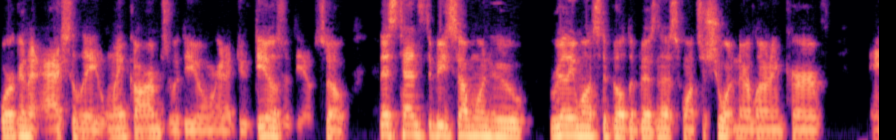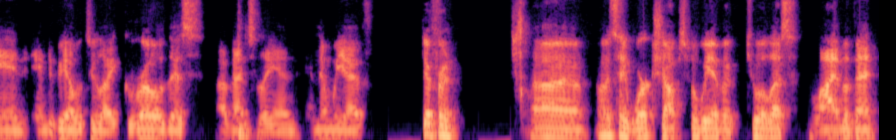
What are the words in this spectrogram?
we're going to actually link arms with you and we're going to do deals with you. So this tends to be someone who really wants to build a business, wants to shorten their learning curve, and and to be able to like grow this eventually. And and then we have different uh, I would say workshops, but we have a QLS live event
